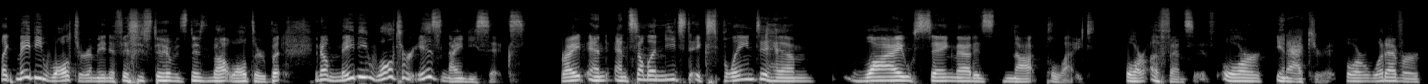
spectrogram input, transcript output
like maybe walter i mean if his name is not walter but you know maybe walter is 96 right? And and someone needs to explain to him why saying that is not polite or offensive or inaccurate or whatever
